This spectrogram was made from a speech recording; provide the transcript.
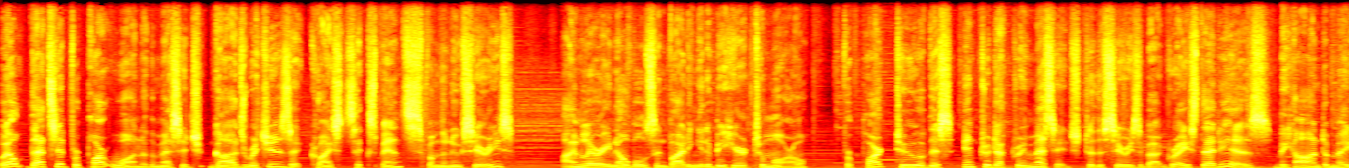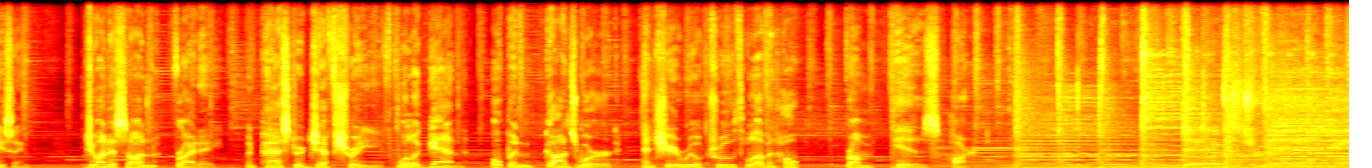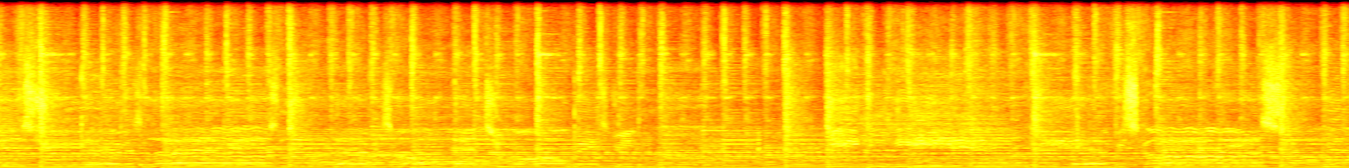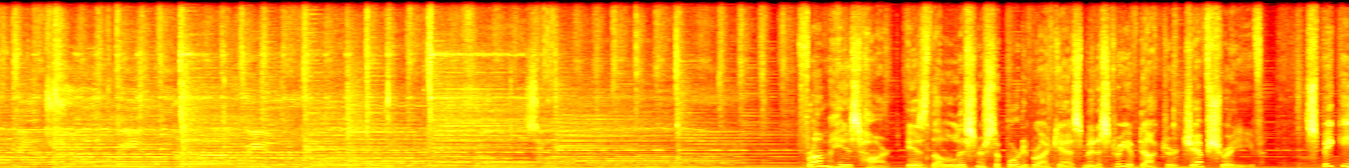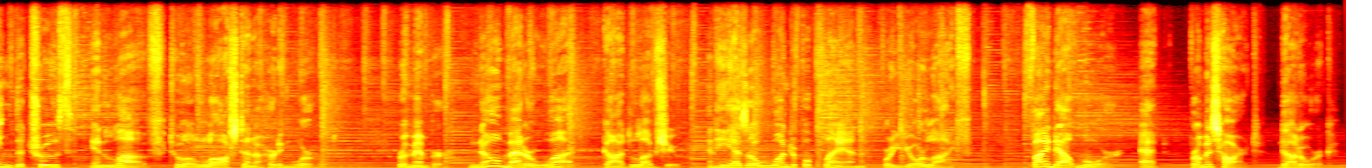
Well, that's it for part one of the message God's Riches at Christ's Expense from the new series. I'm Larry Nobles, inviting you to be here tomorrow for part two of this introductory message to the series about grace that is beyond amazing. Join us on Friday when Pastor Jeff Schreve will again open God's Word and share real truth, love, and hope from His heart. From His Heart is the listener supported broadcast ministry of Dr. Jeff Schreve, speaking the truth in love to a lost and a hurting world. Remember, no matter what, God loves you, and He has a wonderful plan for your life. Find out more at FromHisHeart.org.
